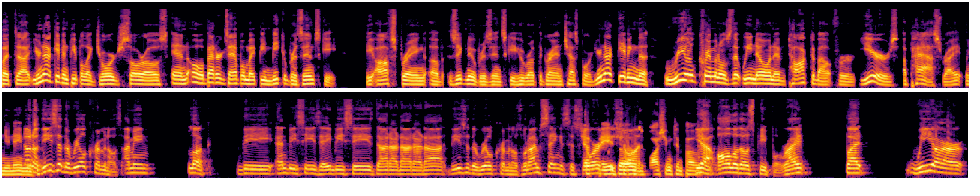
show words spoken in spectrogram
But uh, you're not giving people like George Soros, and oh, a better example might be Mika Brzezinski, the offspring of Zygmunt Brzezinski, who wrote the Grand Chessboard. You're not giving the real criminals that we know and have talked about for years a pass, right? When you name no, these no, these are the real criminals. I mean, look, the NBCs, ABCs, da da da da da. These are the real criminals. What I'm saying is historically, Bezos, Sean, Washington Post, yeah, all of those people, right? But we are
